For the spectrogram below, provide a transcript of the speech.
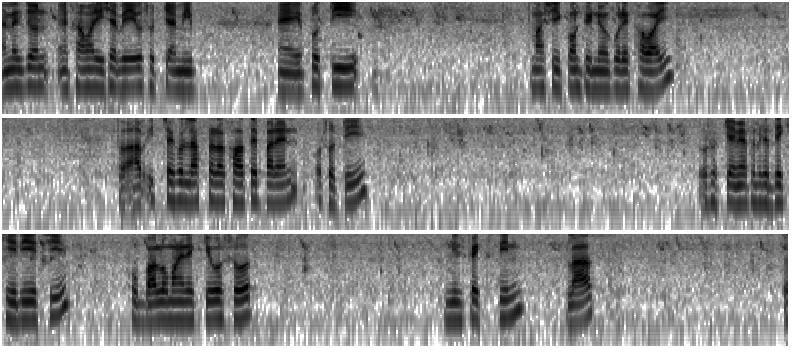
আমি একজন খামার হিসাবে এই ওষুধটি আমি প্রতি মাসেই কন্টিনিউ করে খাওয়াই। তো ইচ্ছা করলে আপনারা খাওয়াতে পারেন ওষুধটি। ওষুধটি আমি আপনাদেরকে দেখিয়ে দিয়েছি। খুব ভালো মানের একটি ওষুধ। নীলফেক্সিন প্লাস তো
